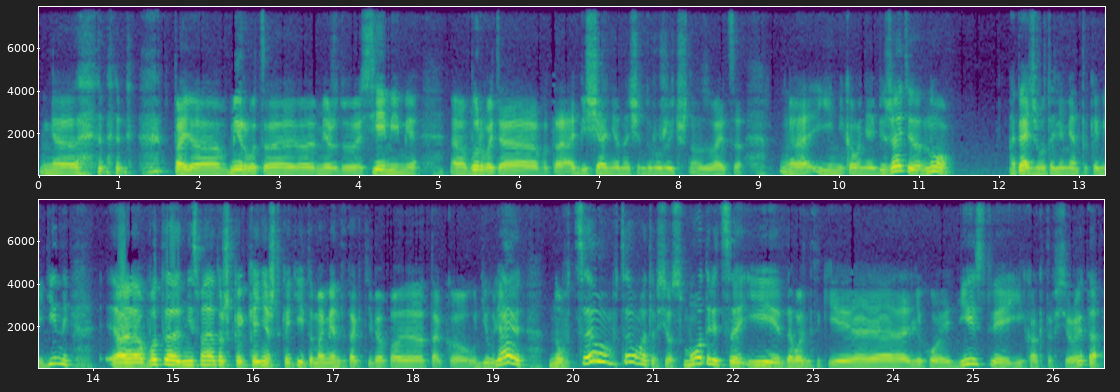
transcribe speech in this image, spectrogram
э, э, мир вот между семьями, вырвать вот, обещание, значит, дружить, что называется. Э, и никого не обижать. Но, опять же, вот элементы комедийный. Э, вот, э, несмотря на то, что, конечно, какие-то моменты так тебя так удивляют, но в целом, в целом это все смотрится и довольно-таки лихое действие, и как-то все это.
